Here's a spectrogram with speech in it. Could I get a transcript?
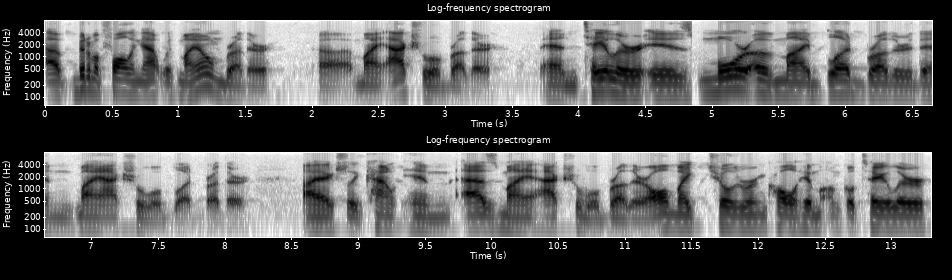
a, bit of a falling out with my own brother, uh, my actual brother. And Taylor is more of my blood brother than my actual blood brother. I actually count him as my actual brother. All my children call him Uncle Taylor.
